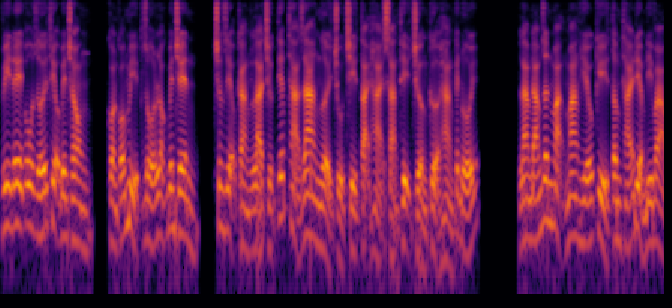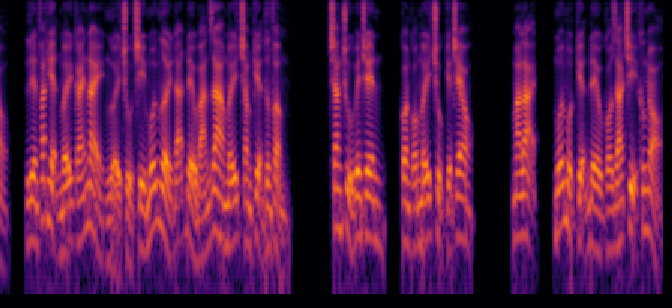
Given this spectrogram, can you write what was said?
Video giới thiệu bên trong, còn có mịp rối lọc bên trên, trương diệu càng là trực tiếp thả ra người chủ trì tại hải sản thị trường cửa hàng kết nối. Làm đám dân mạng mang hiếu kỳ tâm thái điểm đi vào, liền phát hiện mấy cái này người chủ trì mỗi người đã đều bán ra mấy trăm kiện thương phẩm. Trang chủ bên trên, còn có mấy chục kiện treo. Mà lại mỗi một kiện đều có giá trị không nhỏ.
